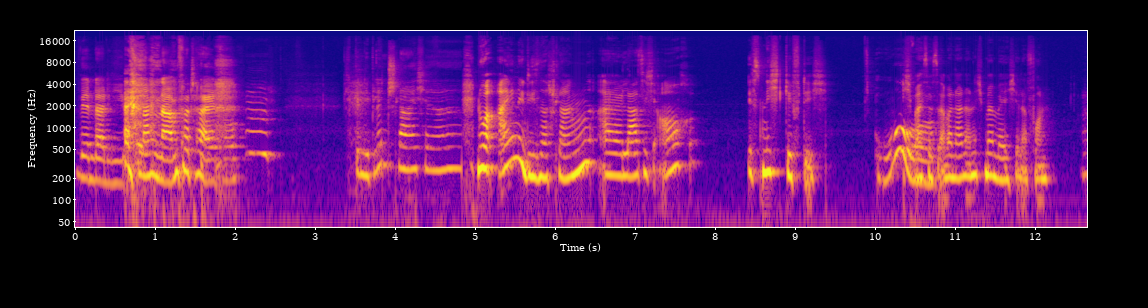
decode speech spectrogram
werden da die Schlangennamen verteilt. So. Ich bin die Blindschleiche. Nur eine dieser Schlangen, äh, las ich auch, ist nicht giftig. Oh. Ich weiß jetzt aber leider nicht mehr welche davon. Hm,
